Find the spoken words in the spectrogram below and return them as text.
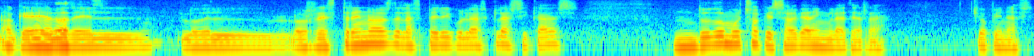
Aunque lo del, lo del los reestrenos de las películas clásicas dudo mucho que salga de Inglaterra. ¿Qué opinas?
